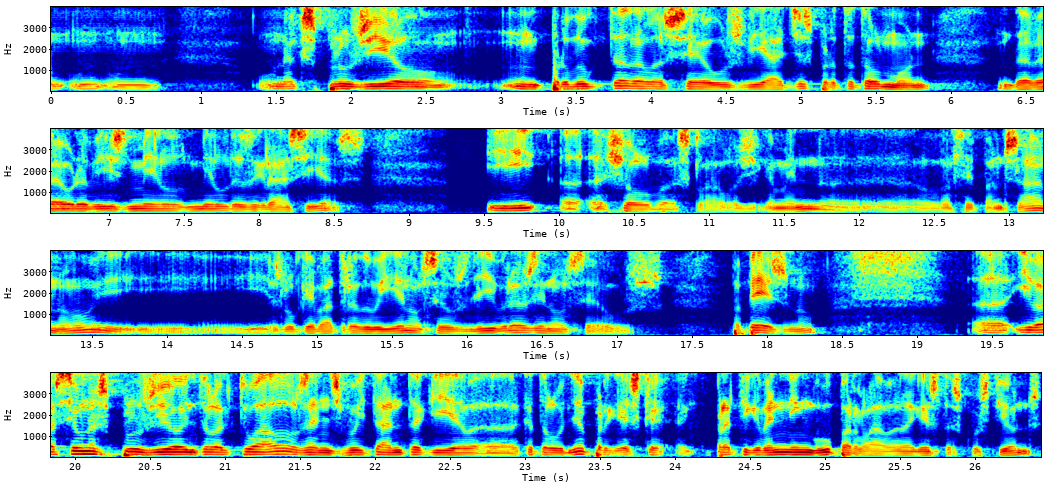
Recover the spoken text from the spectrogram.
un, un, una explosió, un producte de les seus viatges per tot el món, d'haver vist mil, mil desgràcies i eh, això, el va, esclar, lògicament, eh, el va fer pensar no? I, i és el que va traduir en els seus llibres i en els seus papers. No? Eh, i va ser una explosió intel·lectual als anys 80 aquí a, a Catalunya perquè és que pràcticament ningú parlava d'aquestes qüestions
